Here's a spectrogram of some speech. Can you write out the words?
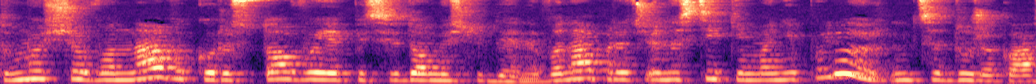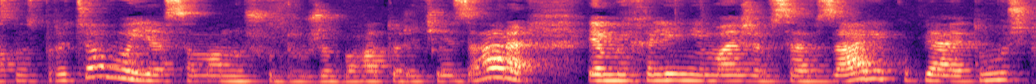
тому що вона використовує підсвідомість людини. Вона працює настільки маніпулює, ну, це дуже класно спрацьовує. Я сама ношу дуже багато речей Зари. Я в Михайліні майже все в Зарі купляю, тому що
